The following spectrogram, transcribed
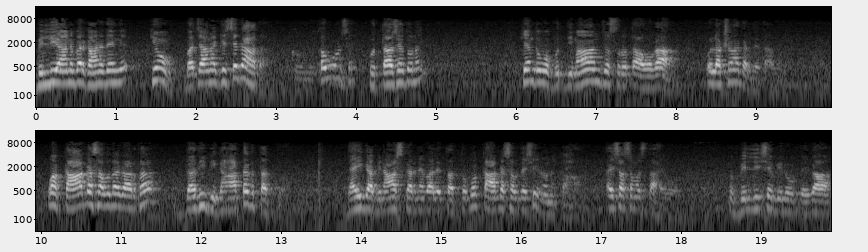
बिल्ली आने पर खाने देंगे। क्यों? बचाना किससे कहा था? कौओं से। कुत्ता से तो नहीं। किंतु वो बुद्धिमान जो श्रोता होगा, वो लक्षणा कर देता है। वहाँ काक शब्द का अर्थ, दधि विघातक तत्व। दही का विनाश करने वाले तत्व को काक शब्द से इन्होंने कहा। ऐसा समझता है वो। तो बिल्ली से भी रोक देगा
